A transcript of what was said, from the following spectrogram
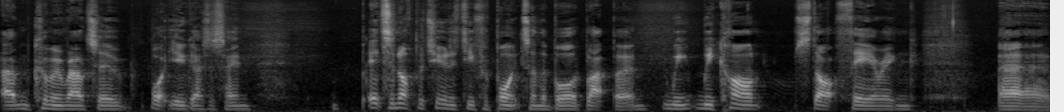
I'm coming around to what you guys are saying. It's an opportunity for points on the board, Blackburn. We we can't start fearing uh,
